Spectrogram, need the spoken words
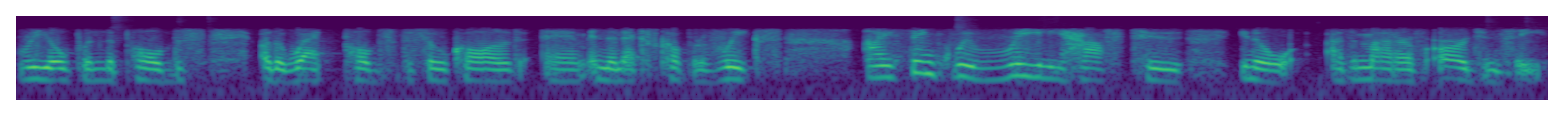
reopen the pubs or the wet pubs, the so-called, um, in the next couple of weeks. I think we really have to, you know, as a matter of urgency,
